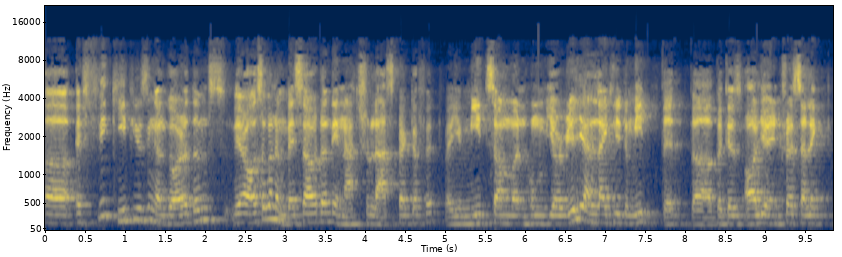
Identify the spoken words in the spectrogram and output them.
uh, if we keep using algorithms, we are also going to miss out on the natural aspect of it, where you meet someone whom you're really unlikely to meet with uh, because all your interests are like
